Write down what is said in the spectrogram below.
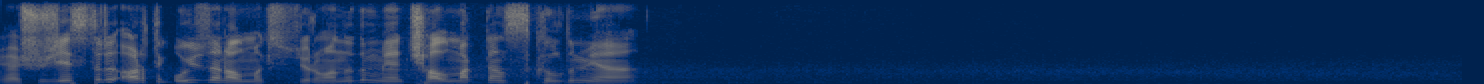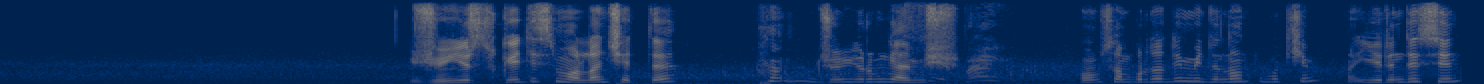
Ya şu Jester'ı artık o yüzden almak istiyorum anladın mı? Yani çalmaktan sıkıldım ya. Junior Squid ismi var lan chatte. Junior'um gelmiş. Oğlum sen burada değil miydin lan? Bakayım. Ha, yerindesin.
